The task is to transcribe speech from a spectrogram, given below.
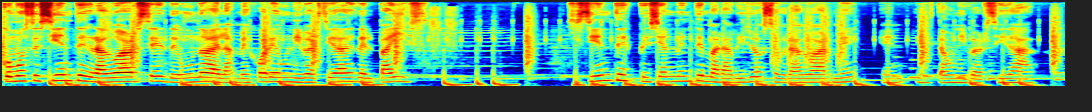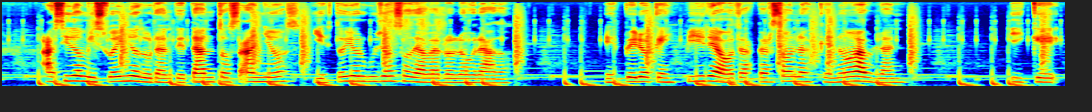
cómo se siente graduarse de una de las mejores universidades del país. Se siente especialmente maravilloso graduarme en esta universidad. Ha sido mi sueño durante tantos años y estoy orgulloso de haberlo logrado. Espero que inspire a otras personas que no hablan y que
